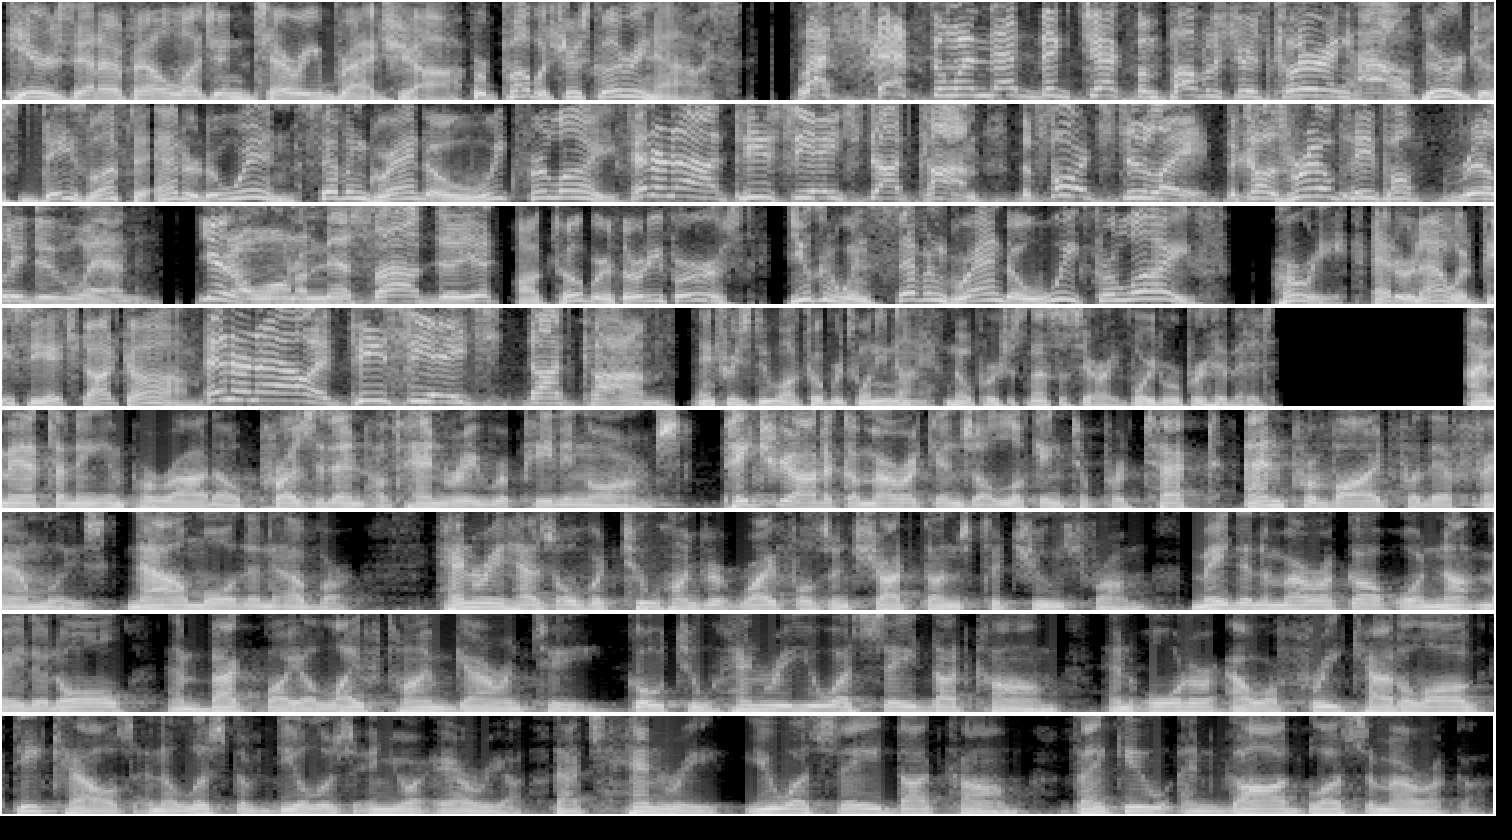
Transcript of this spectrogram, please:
Here's NFL legend Terry Bradshaw for Publishers Clearinghouse. Last chance to win that big check from Publishers Clearinghouse. There are just days left to enter to win. Seven grand a week for life. Enter now at PCH.com before it's too late because real people really do win. You don't want to miss out, do you? October 31st. You could win seven grand a week for life. Hurry, enter now at PCH.com. Enter now at PCH.com. Entries due October 29th. No purchase necessary. Void or prohibited. I'm Anthony Imperato, president of Henry Repeating Arms. Patriotic Americans are looking to protect and provide for their families, now more than ever. Henry has over 200 rifles and shotguns to choose from, made in America or not made at all, and backed by a lifetime guarantee. Go to henryusa.com and order our free catalog, decals, and a list of dealers in your area. That's henryusa.com. Thank you and God bless America.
